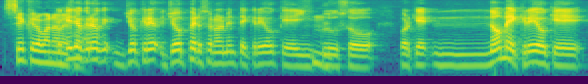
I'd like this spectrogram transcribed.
Sé que lo van a mejorar. yo creo que yo creo yo personalmente creo que hmm. incluso porque no me creo que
